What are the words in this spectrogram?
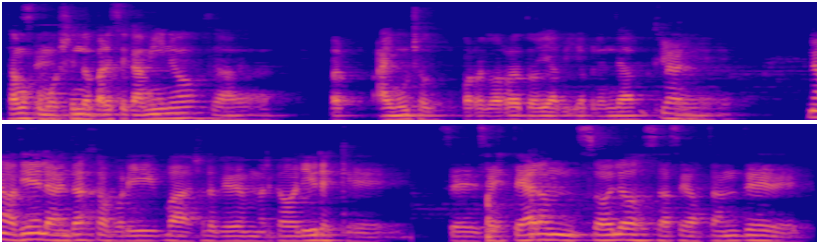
Estamos Sí. como yendo para ese camino, o sea, hay mucho por recorrer todavía y aprender. Claro. Eh, No, tiene la ventaja por ahí, va, yo lo que veo en Mercado Libre es que se, se despegaron solos hace bastante de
